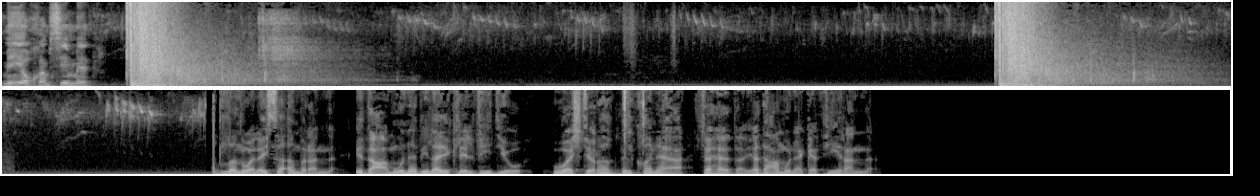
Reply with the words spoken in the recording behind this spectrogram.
مية وخمسين متر. فضلا وليس أمرا. ادعمونا بلايك للفيديو واشتراك بالقناة فهذا يدعمنا كثيرا.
